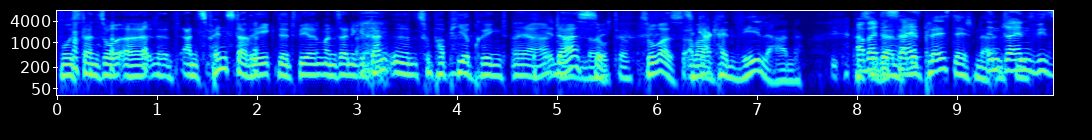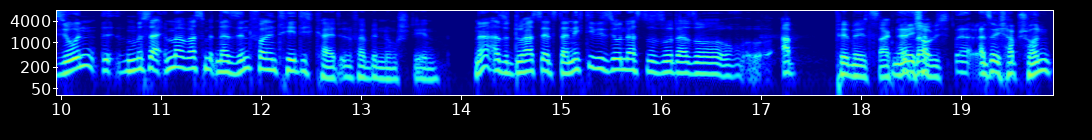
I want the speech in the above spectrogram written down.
wo es dann so äh, ans Fenster regnet, während man seine Gedanken zu Papier bringt. Ja. das so. Sowas. Das ist Aber gar kein WLAN. Aber das heißt, Playstation da in deinen. Visionen äh, muss ja immer was mit einer sinnvollen Tätigkeit in Verbindung stehen. Ne? Also du hast jetzt da nicht die Vision, dass du so da so abpimmelst, sagt man, ich hab, glaube ich. Also ich habe schon,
